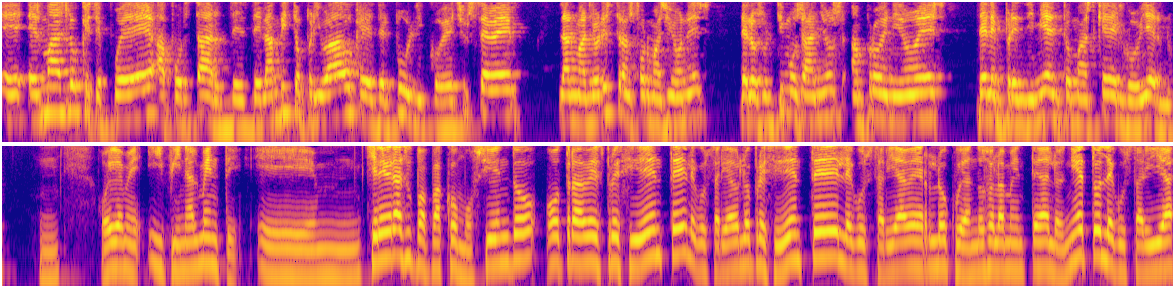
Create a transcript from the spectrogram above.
eh, es más lo que se puede aportar desde el ámbito privado que desde el público. De hecho, usted ve las mayores transformaciones de los últimos años han provenido es del emprendimiento más que del gobierno. Mm. Óigame, y finalmente, em, ¿quiere ver a su papá como siendo otra vez presidente? ¿Le gustaría verlo presidente? ¿Le gustaría verlo cuidando solamente a los nietos? ¿Le gustaría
